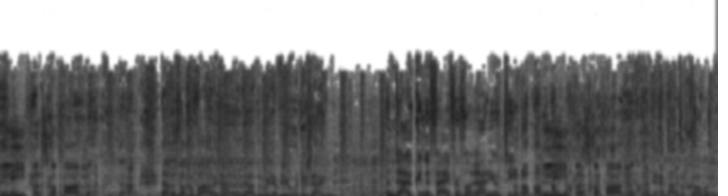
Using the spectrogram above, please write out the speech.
Levensgevaarlijk. Ja, ja, dat is wel gevaarlijk. Ja, ja, dan moet je op je hoede zijn. Een duik in de vijver van Radio 10. Levensgevaarlijk. Ja, nou toch komen.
